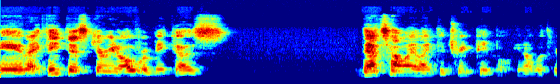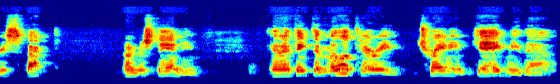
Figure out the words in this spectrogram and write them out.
And I think that's carried over because that's how I like to treat people, you know, with respect and understanding. And I think the military training gave me that,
